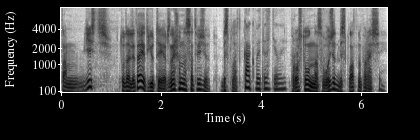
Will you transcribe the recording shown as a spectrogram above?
там есть туда летает ЮТР, знаешь, он нас отвезет бесплатно. Как вы это сделаете? Просто он нас возит бесплатно по России.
